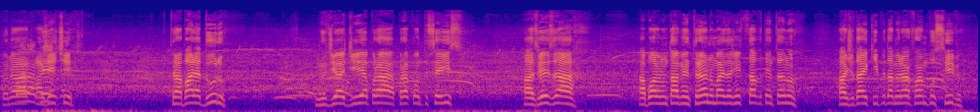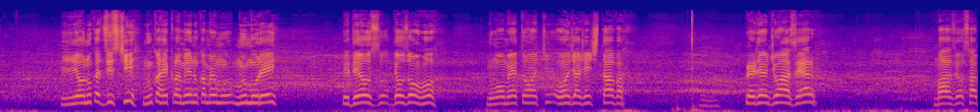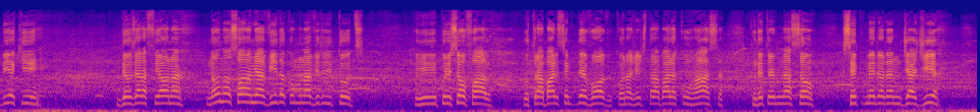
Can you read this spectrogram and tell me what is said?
Quando a, a gente trabalha duro no dia a dia para acontecer isso. Às vezes a, a bola não estava entrando, mas a gente estava tentando ajudar a equipe da melhor forma possível. E eu nunca desisti, nunca reclamei, nunca murmurei. E Deus, Deus honrou. No momento onde, onde a gente estava perdendo de 1 a 0. Mas eu sabia que Deus era fiel na, não, não só na minha vida, como na vida de todos. E por isso eu falo, o trabalho sempre devolve. Quando a gente trabalha com raça, com determinação, sempre melhorando dia a dia,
